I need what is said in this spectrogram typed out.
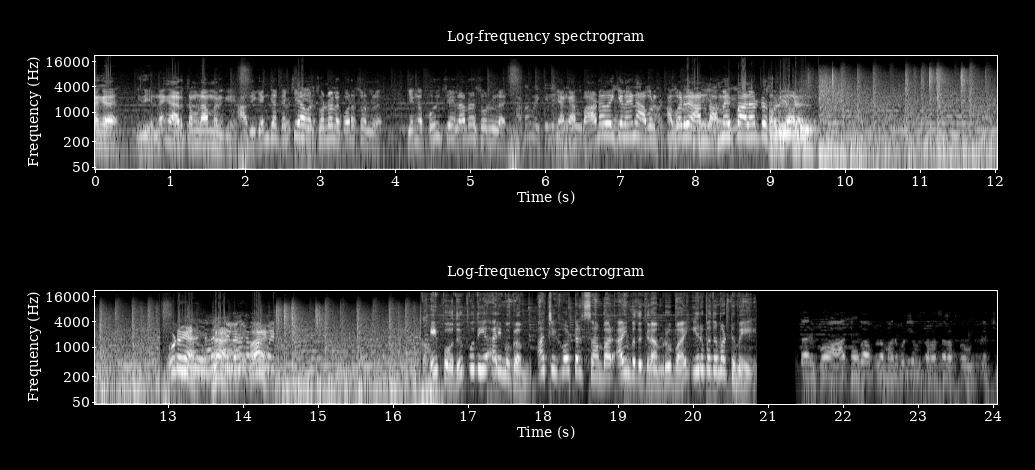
ஏங்க இது என்னங்க அர்த்தம் இல்லாம இருக்கு? அது எங்க கட்சி அவர் சொல்லல குறை சொல்லல. எங்க பொதுச் செயலாளர் சொல்லல. படம் வைக்கல ஏங்க படம் வைக்கலைன்னு அவர் அவர் அந்த அமைப்பாளர்கிட்ட சொல்லியிருக்காரு விடுங்க. இப்போது புதிய அறிமுகம். அச்சி ஹோட்டல் சாம்பார் ஐம்பது கிராம் ரூபாய் இருபது மட்டுமே. சார் இப்போ அதிமுகவுக்குள்ள மறுபடியும் சலசலப்பு உட்கட்சி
